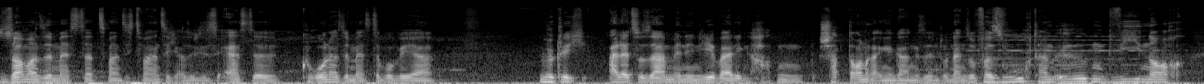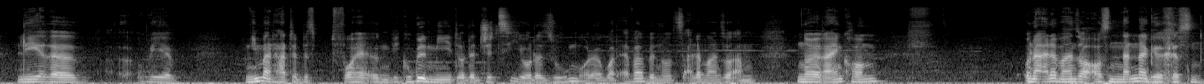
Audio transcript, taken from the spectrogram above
Sommersemester 2020, also dieses erste Corona-Semester, wo wir ja wirklich alle zusammen in den jeweiligen harten Shutdown reingegangen sind und dann so versucht haben, irgendwie noch Lehre, irgendwie, niemand hatte bis vorher irgendwie Google Meet oder Jitsi oder Zoom oder whatever benutzt. Alle waren so am neu reinkommen und alle waren so auseinandergerissen.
